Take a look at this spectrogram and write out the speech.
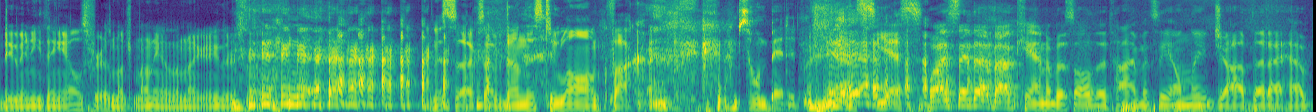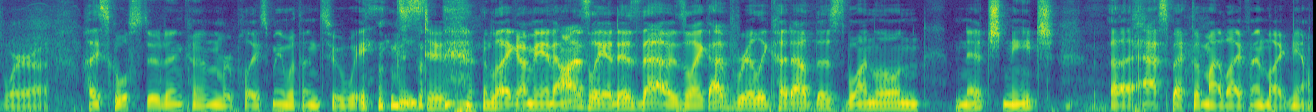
do anything else for as much money as I make either. So this sucks. I've done this too long. Fuck. I'm so embedded. Yes. Yes. Well, I say that about cannabis all the time. It's the only job that I have where a high school student can replace me within two weeks. Dude. like, I mean, honestly, it is that. It's like I've really cut out this one little niche, niche uh, aspect of my life, and like, you know,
